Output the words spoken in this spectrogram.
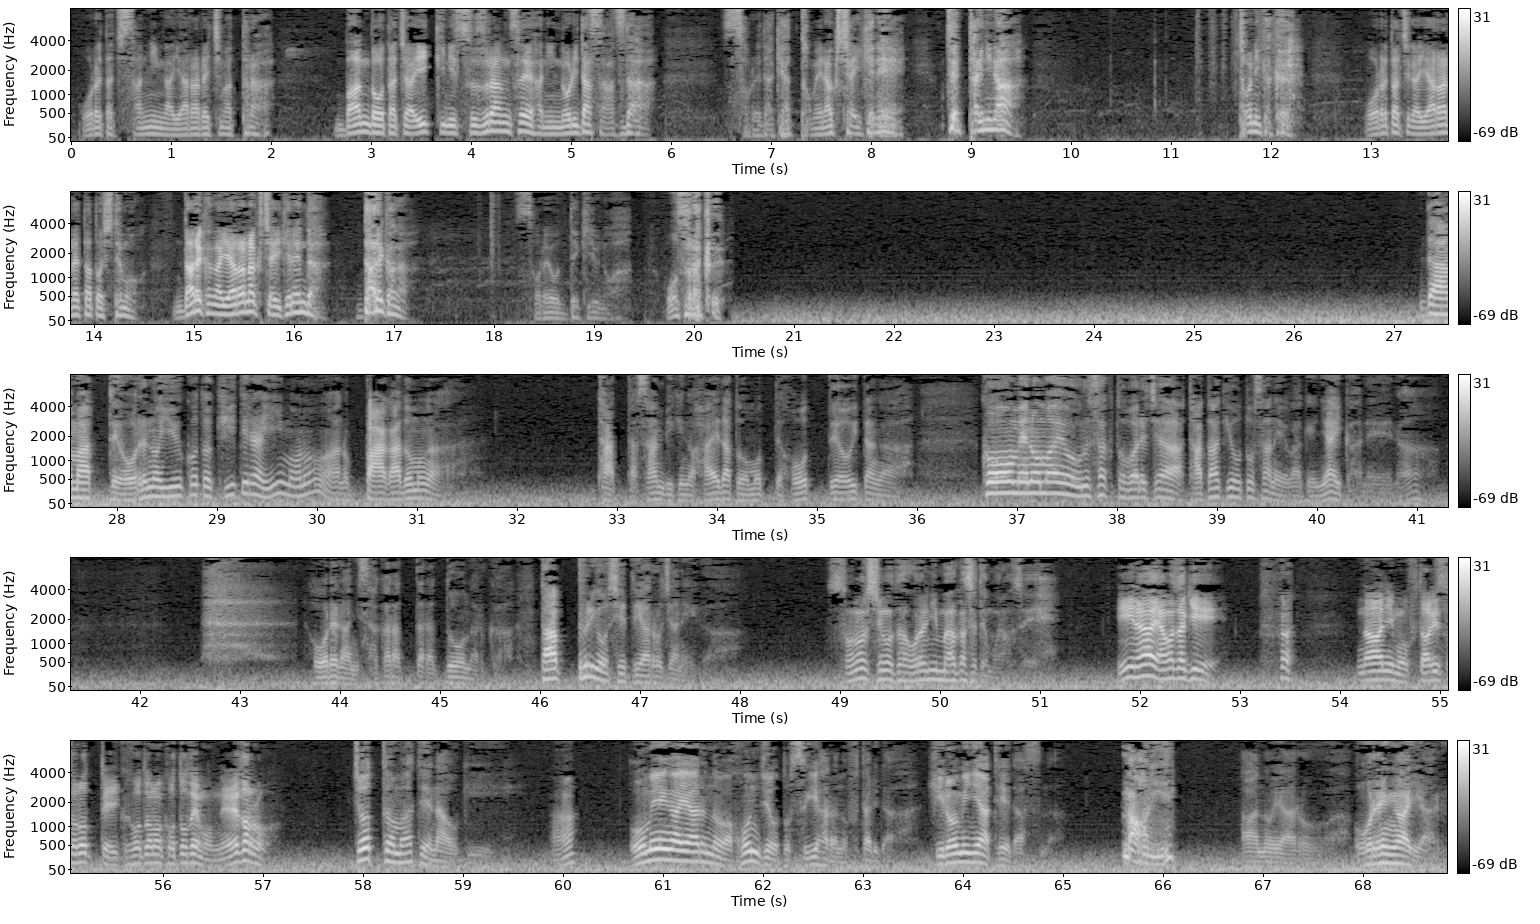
俺たち三人がやられちまったら坂東たちは一気にスズラン制覇に乗り出すはずだ。それだけは止めなくちゃいけねえ。絶対にな。とにかく俺たちがやられたとしても誰かがやらなくちゃいけねえんだ。誰かが。それをできるのはおそらく黙って俺の言うこと聞いてりゃいいものあのバカどもが。たった三匹のハエだと思って放っておいたが、こう目の前をうるさく飛ばれちゃ叩き落とさねえわけにゃいかねえな。はあ俺らに逆らったらどうなるか、たっぷり教えてやろうじゃねえか。その仕事は俺に任せてもらうぜ。いいな、山崎。何も二人揃っていくほどのことでもねえだろちょっと待て、直樹。あ？おめえがやるのは本庄と杉原の二人だ。ヒロミには手出すな。何？あの野郎は、俺がやる。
